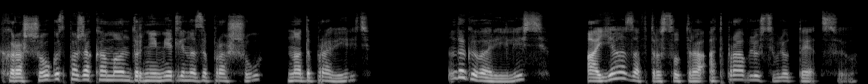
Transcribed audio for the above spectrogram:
Хорошо, госпожа командор, немедленно запрошу, надо проверить». Договорились. А я завтра с утра отправлюсь в Лютецию.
